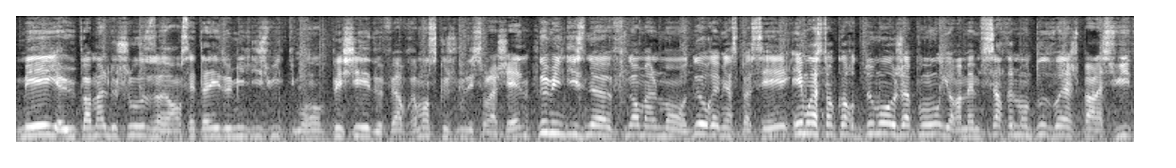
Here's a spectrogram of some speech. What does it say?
mais il y a eu pas mal de choses en cette année 2018 qui m'ont empêché de faire vraiment ce que je voulais sur la chaîne. 2019, normalement, devrait bien se passer. Et il me reste encore deux mois au Japon. Il y aura même certainement d'autres voyages par la suite.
